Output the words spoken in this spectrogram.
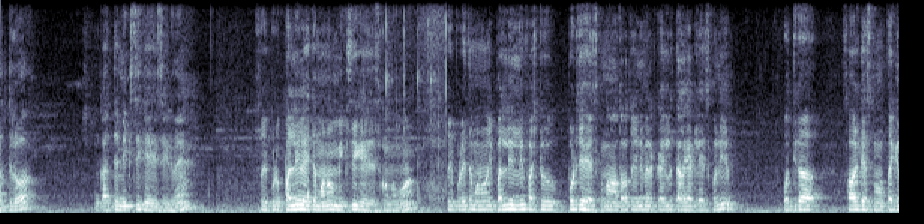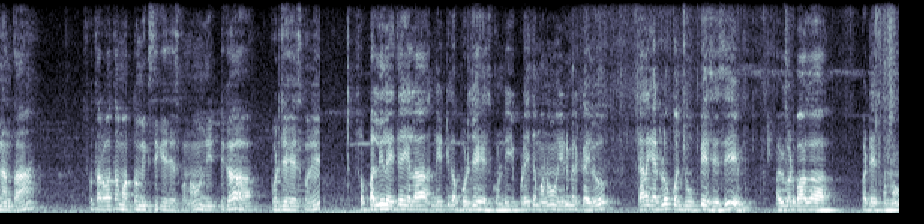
మధ్యలో. ఇంకంతే మిక్సీకి వేసేయడమే. సో ఇప్పుడు పల్లీలు అయితే మనం మిక్సీకి వేసేసుకున్నాము సో ఇప్పుడైతే మనం ఈ పల్లీల్ని ఫస్ట్ పొడి చేసేసుకుందాం. ఆ తర్వాత ఎండుమిరకాయలు తెల్లగడ్డలు వేసుకొని కొద్దిగా సాల్ట్ వేసుకున్నాం తగినంత. సో తర్వాత మొత్తం మిక్సీకి వేసేసుకున్నాం నీట్గా పొడి చేసేసుకొని. సో పల్లీలు అయితే ఇలా నీట్గా పొడి చేసేసుకోండి. ఇప్పుడైతే మనం ఎండుమిరకాయలు తెల్లగడ్డలు కొంచెం ఉప్పు వేసేసి అవి కూడా బాగా పట్టేసుకుందాం.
